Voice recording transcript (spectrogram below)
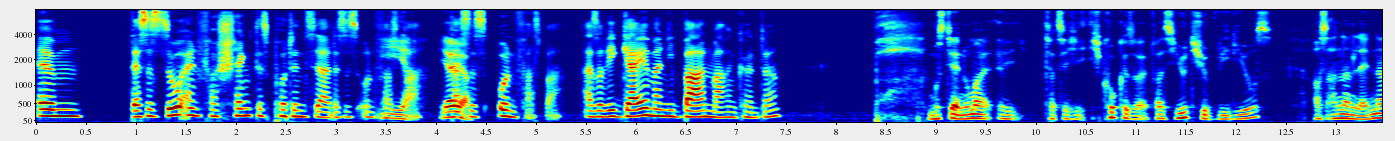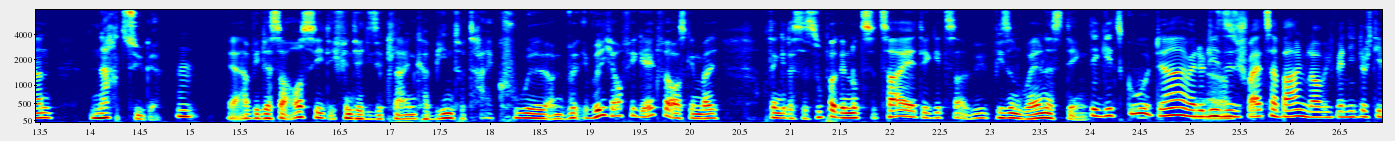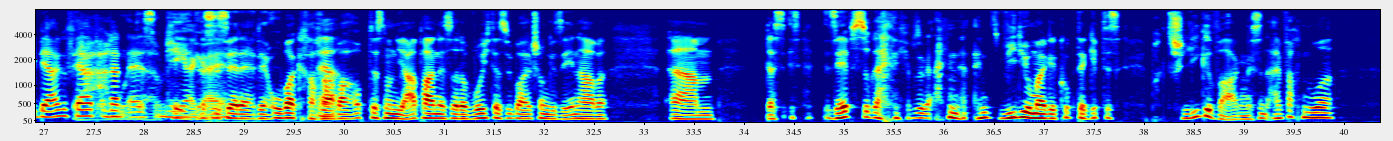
Ähm, das ist so ein verschenktes Potenzial. Das ist unfassbar. Ja, ja, das ja. ist unfassbar. Also wie geil man die Bahn machen könnte. Du musst ja nur mal, äh, tatsächlich, ich gucke so etwas, YouTube-Videos aus anderen Ländern, Nachtzüge. Hm. Ja, wie das so aussieht. Ich finde ja diese kleinen Kabinen total cool und würde würd ich auch viel Geld für ausgeben, weil ich auch denke, das ist super genutzte Zeit. Dir geht es wie, wie so ein Wellness-Ding. Dir geht's gut, ja. Wenn du diese Schweizer Bahn, glaube ich, wenn die durch die Berge fährt und dann gut, ist okay, mega das geil. ist ja der, der Oberkracher, Ja. aber ob das nun Japan ist oder wo ich das überall schon gesehen habe, ähm, das ist selbst sogar, ich habe sogar ein, ein Video mal geguckt, da gibt es praktisch Liegewagen. Das sind einfach nur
